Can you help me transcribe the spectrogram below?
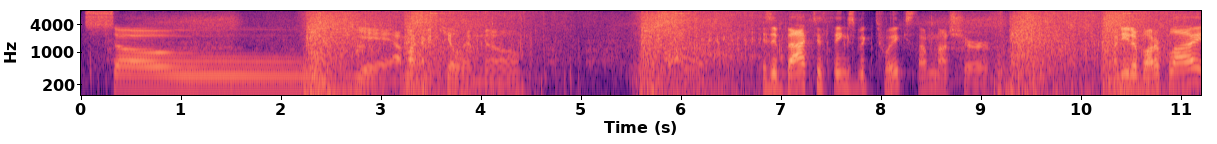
So... Yeah, I'm not gonna kill him, no. Is it back to things betwixt? I'm not sure. I need a butterfly?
